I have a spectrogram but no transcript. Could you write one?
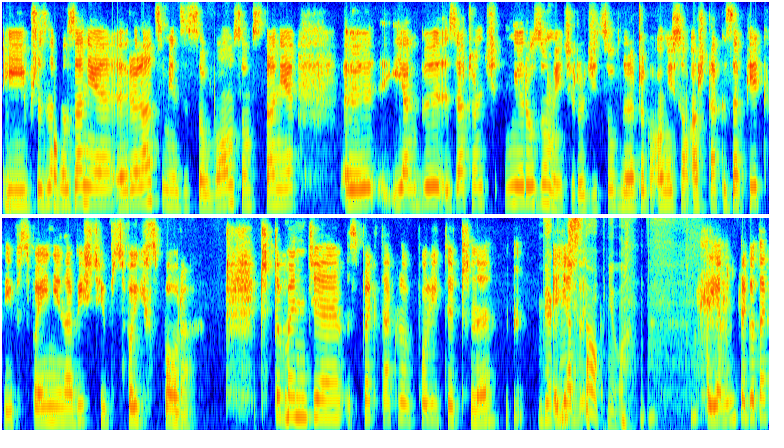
I przez nawiązanie relacji między sobą są w stanie y, jakby zacząć nie rozumieć rodziców, dlaczego oni są aż tak zapiekli w swojej nienawiści, w swoich sporach. Czy to będzie spektakl polityczny? W jakimś Ja by- stopniu. Ja bym tego tak.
